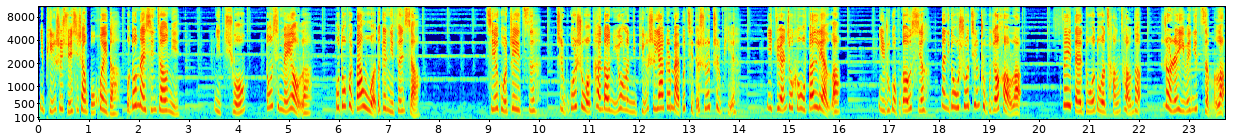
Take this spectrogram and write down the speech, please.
你平时学习上不会的，我都耐心教你。你穷，东西没有了，我都会把我的跟你分享。结果这次，只不过是我看到你用了你平时压根买不起的奢侈品，你居然就和我翻脸了。你如果不高兴，那你跟我说清楚不就好了？非得躲躲藏藏的，让人以为你怎么了？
